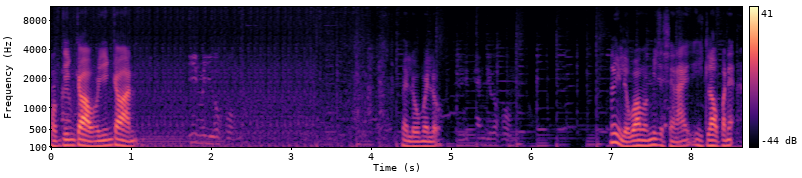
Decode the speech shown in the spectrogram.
ผมยิงก่อนผมยิงก่อนพี่มาอยู่กับผมไม่รู้ไม่รู้แคมอยู่กับผมเฮ้ยหรือว่ามันไม่จะชนะอีกรอบปะเนี่ยร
